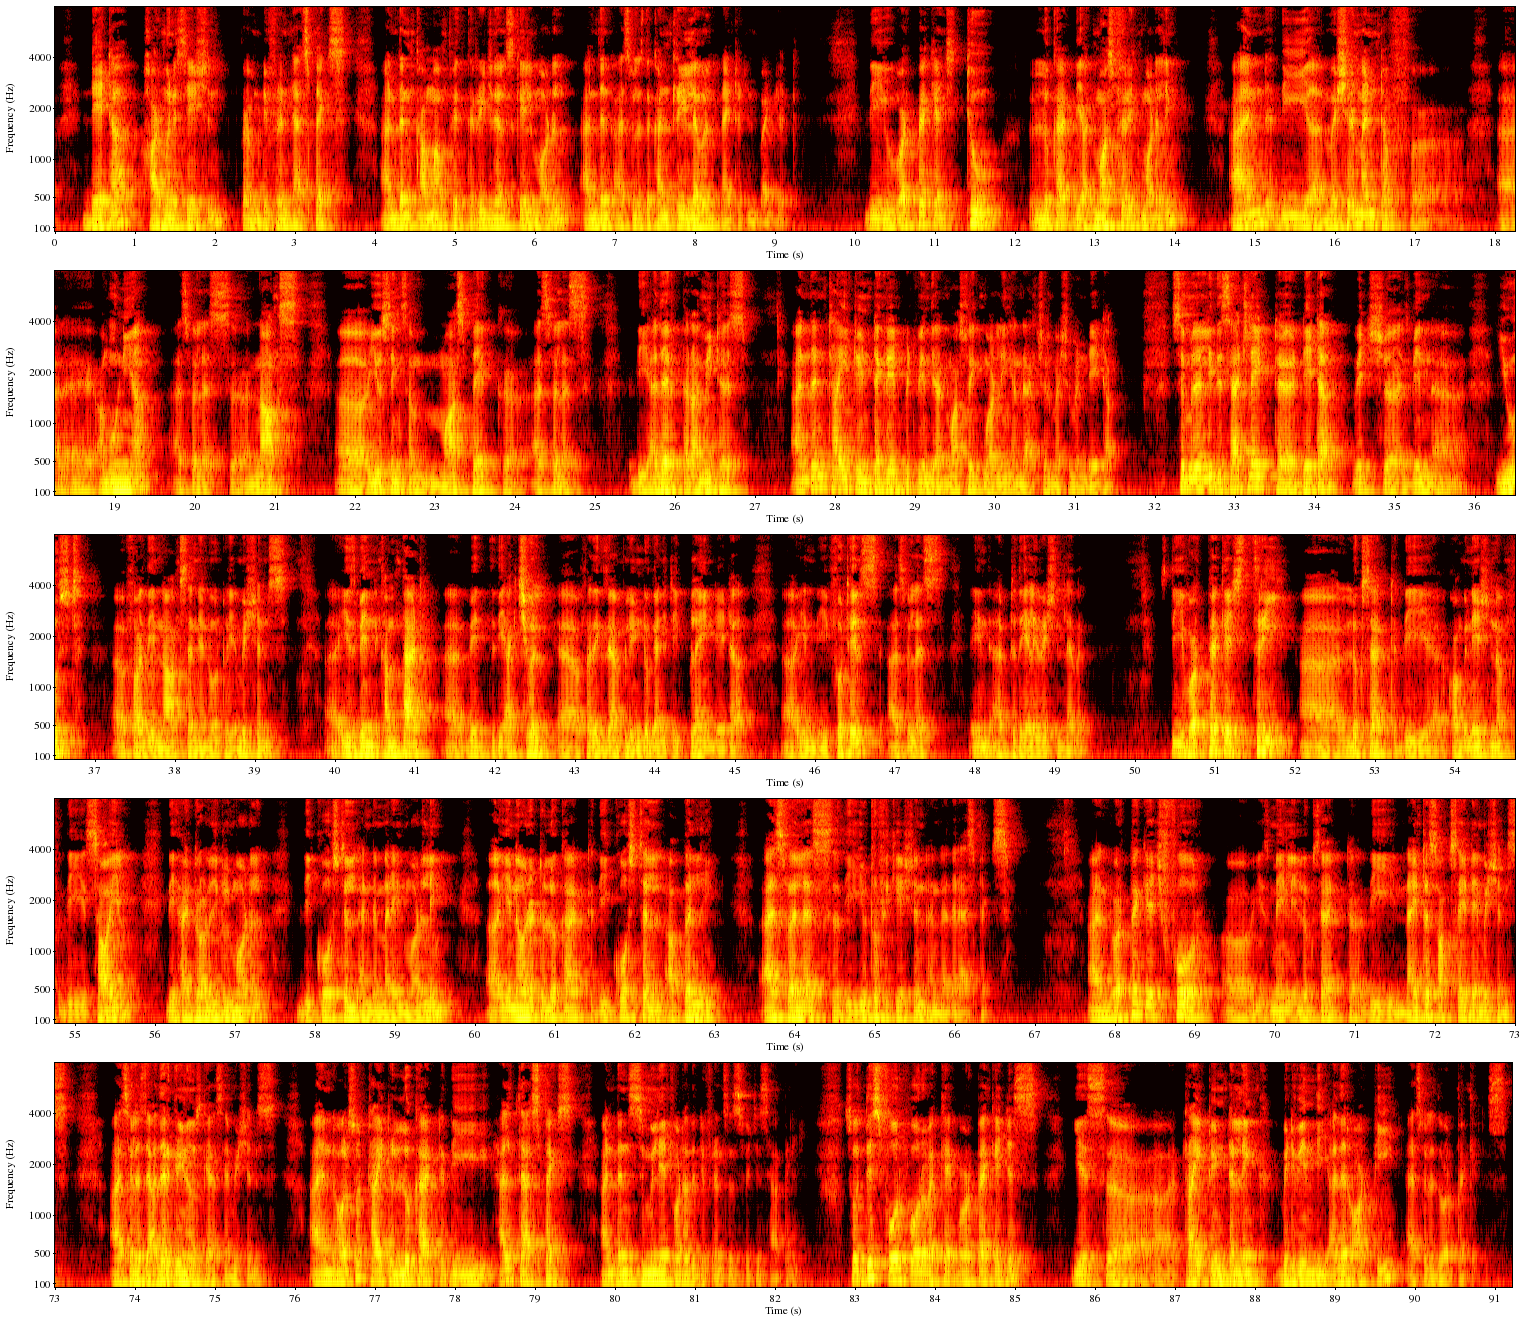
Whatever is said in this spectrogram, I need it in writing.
data harmonization from different aspects and then come up with the regional scale model and then as well as the country level nitrogen budget. The work package 2 look at the atmospheric modeling and the uh, measurement of uh, uh, ammonia as well as uh, NOx uh, using some mass spec uh, as well as the other parameters and then try to integrate between the atmospheric modeling and the actual measurement data. Similarly, the satellite uh, data, which uh, has been uh, used for the NOx and NO2 emissions, is being compared with the actual, for example, Indo-Gangetic Plain data in the foothills as well as in up to the elevation level. The work package 3 uh, looks at the uh, combination of the soil, the hydrological model, the coastal and the marine modeling uh, in order to look at the coastal upwelling as well as the eutrophication and other aspects. And work package 4 uh, is mainly looks at uh, the nitrous oxide emissions as well as the other greenhouse gas emissions and also try to look at the health aspects and then simulate what are the differences which is happening. So this four, four work packages is uh, try to interlink between the other RP as well as the work packages.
